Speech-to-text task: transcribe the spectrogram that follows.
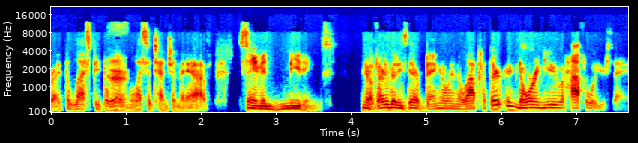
right? The less people sure. learn the less attention they have. Same in meetings you know, if everybody's there banging away on the laptop, they're ignoring you half of what you're saying.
